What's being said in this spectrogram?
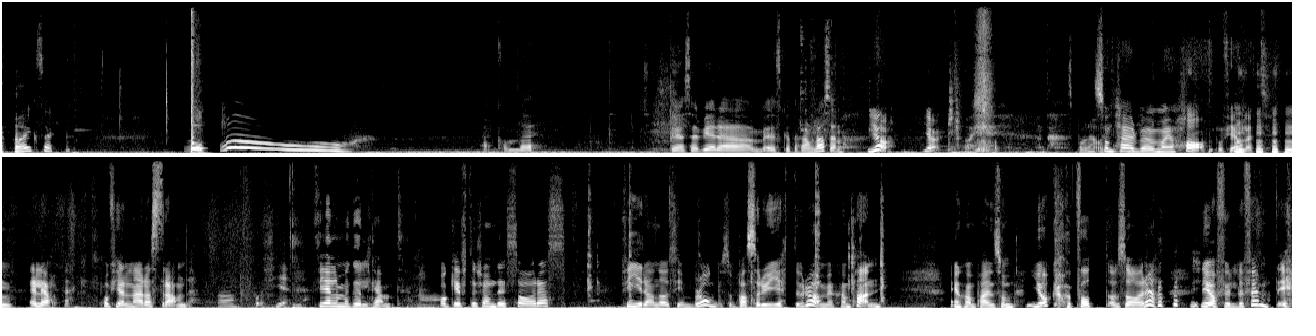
Ja, exakt. Här kom det. Ska jag servera, ska jag ta fram glasen? Ja, vänta, spara. Sånt här behöver man ju ha på fjället. Eller ja, på fjällnära strand. Ja, på fjäll. Fjäll med guldkant. Och eftersom det är Saras firande av sin blogg så passar det ju jättebra med champagne. En champagne som jag har fått av Sara när jag fyllde 50.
